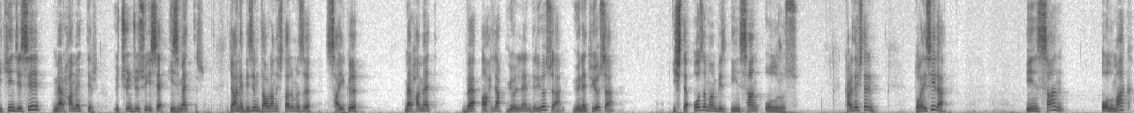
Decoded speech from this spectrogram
İkincisi merhamettir. Üçüncüsü ise hizmettir. Yani bizim davranışlarımızı saygı, merhamet ve ahlak yönlendiriyorsa, yönetiyorsa İşte o zaman biz insan oluruz. Kardeşlerim, dolayısıyla insan olmak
